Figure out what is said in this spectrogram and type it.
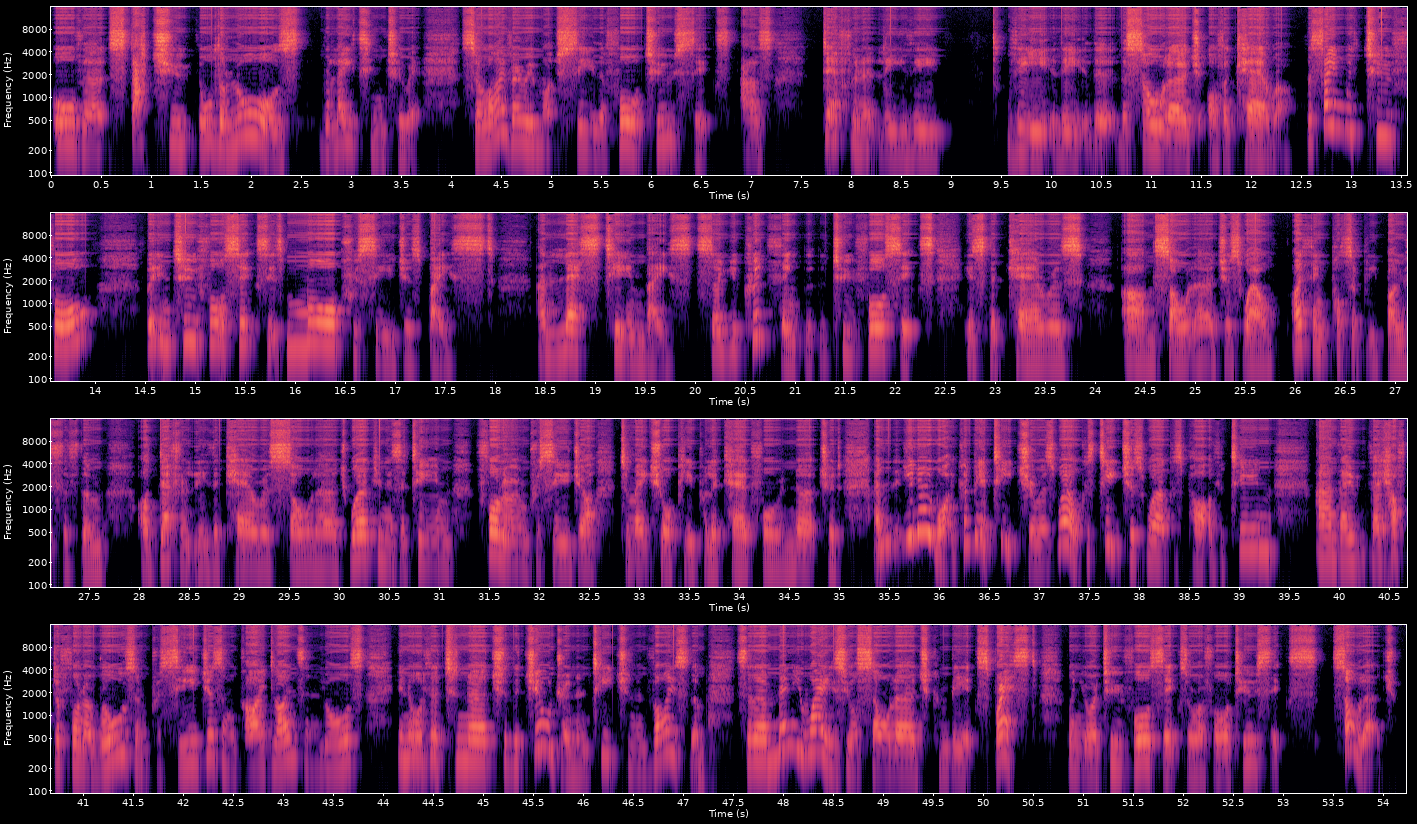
all the statute, all the laws relating to it. So I very much see the 426 as definitely the the, the, the, the soul urge of a carer. The same with 2-4, but in 246 it's more procedures based and less team based. So you could think that the 246 is the carer's um, soul urge as well. I think possibly both of them are definitely the carer's soul urge, working as a team, following procedure to make sure people are cared for and nurtured. And you know what? It could be a teacher as well, because teachers work as part of a team and they, they have to follow rules and procedures and guidelines and laws in order to nurture the children and teach and advise them. So there are many ways your soul urge can be expressed when you're a 246 or a 426 soul urge.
